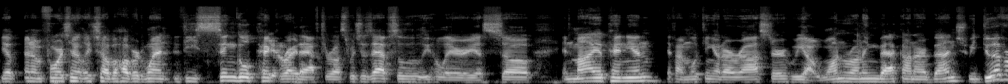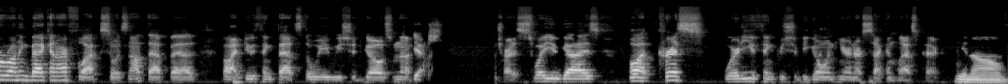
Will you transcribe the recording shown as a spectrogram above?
Yep, and unfortunately, Chuba Hubbard went the single pick yeah. right after us, which is absolutely hilarious. So, in my opinion, if I'm looking at our roster, we got one running back on our bench. We do have a running back in our flex, so it's not that bad. But I do think that's the way we should go. So I'm not yes. going to try to sway you guys. But Chris, where do you think we should be going here in our second last pick? You know,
